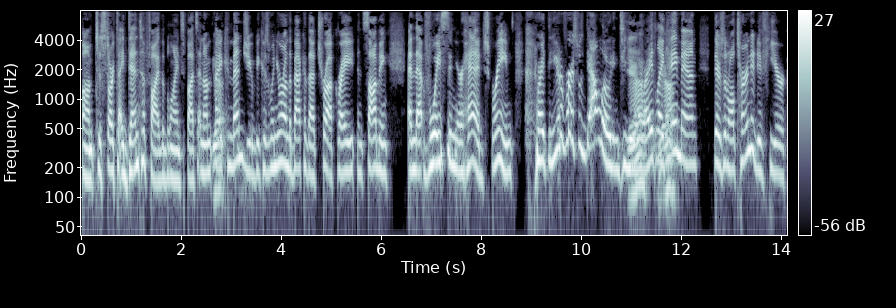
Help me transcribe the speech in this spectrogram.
um, to start to identify the blind spots. And I'm, yeah. I commend you because when you're on the back of that truck, right? And sobbing and that voice in your head screamed, right? The universe was downloading to you, yeah. right? Like, yeah. Hey man, there's an alternative here,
